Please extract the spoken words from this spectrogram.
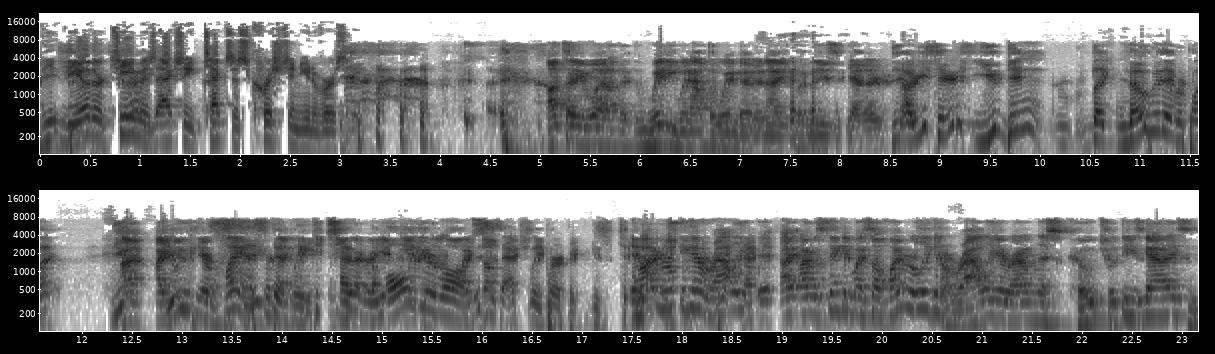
the the other team is actually Texas Christian University. I'll tell you what, Witty went out the window tonight putting these together. Are you serious? You didn't like know who they were playing? You, I, I you knew they were playing consistently, every all year long. to This is actually perfect because Am I really going to rally? I, I was thinking to myself, am I really going to rally around this coach with these guys?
